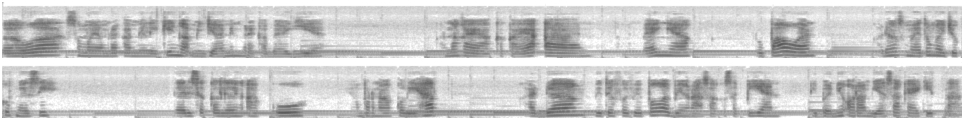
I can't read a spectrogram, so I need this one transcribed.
bahwa semua yang mereka miliki nggak menjamin mereka bahagia. Karena kayak kekayaan, teman banyak, rupawan, kadang semua itu nggak cukup nggak sih? Dari sekeliling aku yang pernah aku lihat, kadang beautiful people lebih ngerasa kesepian dibanding orang biasa kayak kita.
